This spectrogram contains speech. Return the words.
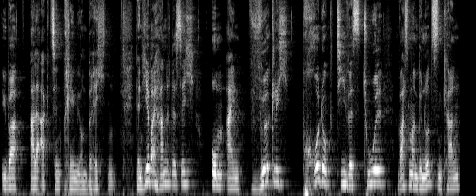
über Alle Aktien Premium berichten. Denn hierbei handelt es sich um ein wirklich produktives Tool, was man benutzen kann,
